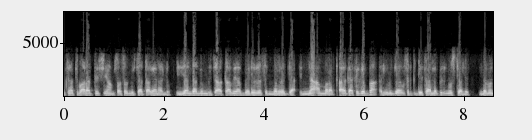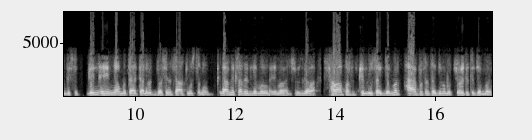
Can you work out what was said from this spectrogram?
ምክንያቱም አራት ሺ ሀምሳ ሶስት ምርጫ ጣቢያን አለው። እያንዳንዱ ምርጫ ጣቢያ በደረስን መረጃ እኛ አመራር ጣልቃ ከገባ እርምጃ መውሰድ ግዴታ አለብን፣ እንወስዳለን እንደ መንግስት። ግን ይሄኛው መታየት ያለበት በስንት ሰዓት ውስጥ ነው? ቅዳሜ ከሰዓት የተጀመሩ የመራጮች ምዝገባ ሰባ percent ክልሉ ሳይጀመር ሀያ percent ሳይጀመር ነው ጩኸት የተጀመረው።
